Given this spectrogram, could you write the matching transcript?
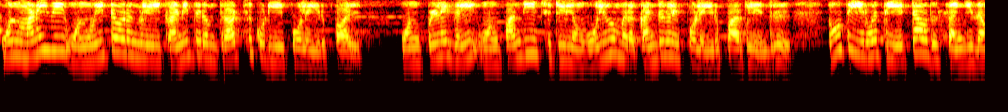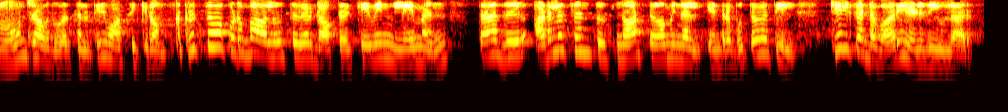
உன் மனைவி உன் வீட்டோரங்களில் கனிதரும் திராட்சை கொடியைப் போல இருப்பாள். உன் பிள்ளைகள் உன் பந்தியைச் சுற்றிலும் ஒளிவு மர கன்றுகளைப் போல இருப்பார்கள் என்று நூத்தி இருபத்தி எட்டாவது சங்கீதம் மூன்றாவது வசனத்தில் வாசிக்கிறோம். கிறிஸ்தவ குடும்ப ஆலோசகர் டாக்டர் கெவின் லேமன் தனது அடலசன்ஸ் இஸ் நாட் டெர்மினல் என்ற புத்தகத்தில் கீழ்கண்டவாறு எழுதியுள்ளார்.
